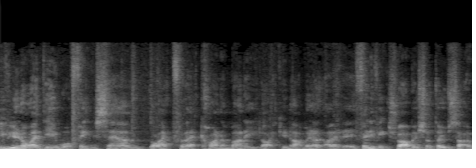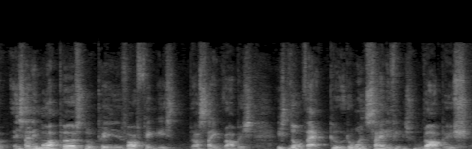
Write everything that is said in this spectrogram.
give you an idea what things sound like for that kind of money. Like, you know I mean? I, if anything's rubbish, I do so. It's only my personal opinion. If I think it's, I say rubbish, it's not that good. I wouldn't say anything's rubbish,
